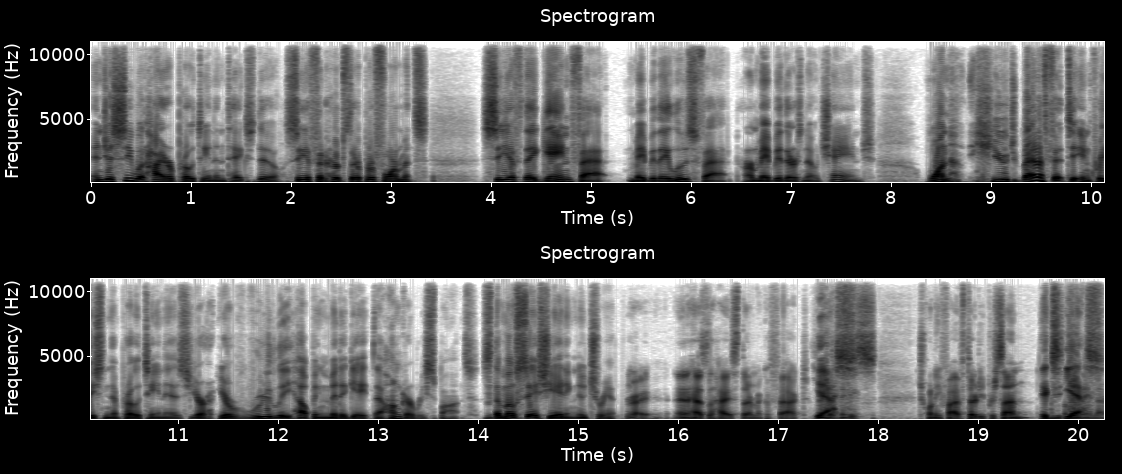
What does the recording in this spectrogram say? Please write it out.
and just see what higher protein intakes do. See if it hurts their performance. See if they gain fat. Maybe they lose fat, or maybe there's no change one huge benefit to increasing the protein is you're you're really helping mitigate the hunger response. It's mm-hmm. the most satiating nutrient. Right. And it has the highest thermic effect. Yes. I 25 30%. Ex- yes.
